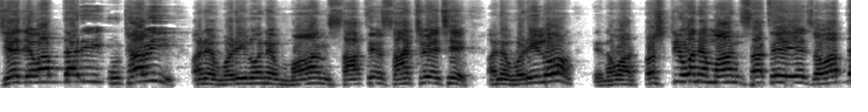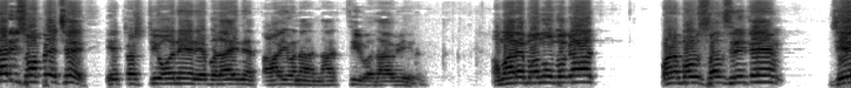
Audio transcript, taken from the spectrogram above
જે જવાબદારી ઉઠાવી અને વડીલોને માન સાથે સાચવે છે અને વડીલો એ નવા ટ્રસ્ટીઓને માન સાથે એ જવાબદારી સોંપે છે, એ ટ્રસ્ટીઓને એ બધાને તાળીઓના નાદથી વધાવે અમારે બનુ ભગત પણ બહુ સરસ રીતે જે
